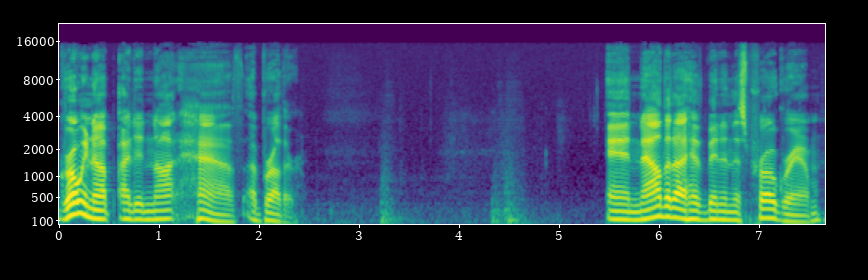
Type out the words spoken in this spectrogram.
Growing up, I did not have a brother. And now that I have been in this program,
